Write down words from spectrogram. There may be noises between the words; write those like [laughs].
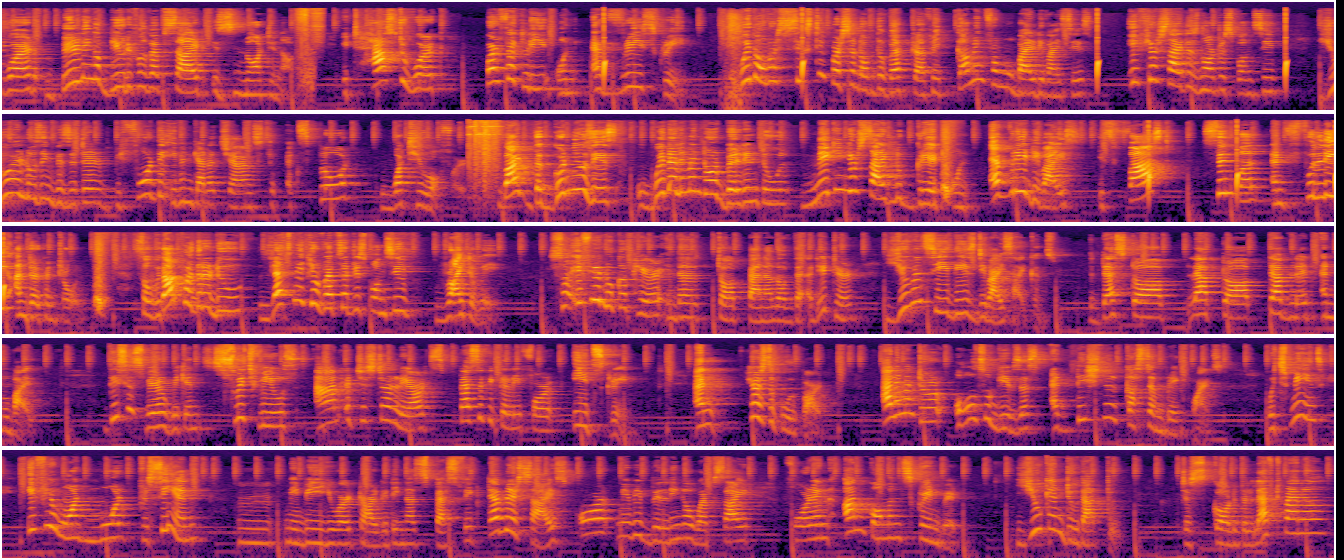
world, building a beautiful website is not enough. It has to work perfectly on every screen. With over 60% of the web traffic coming from mobile devices, if your site is not responsive, you are losing visitors before they even get a chance to explore what you offer. But the good news is, with Elementor built-in tool, making your site look great on every device is fast, simple and fully under control. So without further ado, let's make your website responsive right away. So if you look up here in the top panel of the editor, you will see these device icons, the desktop, laptop, tablet and mobile. This is where we can switch views and adjust our layout specifically for each screen. And here's the cool part. Elementor also gives us additional custom breakpoints, which means if you want more precision, um, maybe you are targeting a specific tablet size or maybe building a website for an uncommon screen width, you can do that too. Just go to the left panel,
